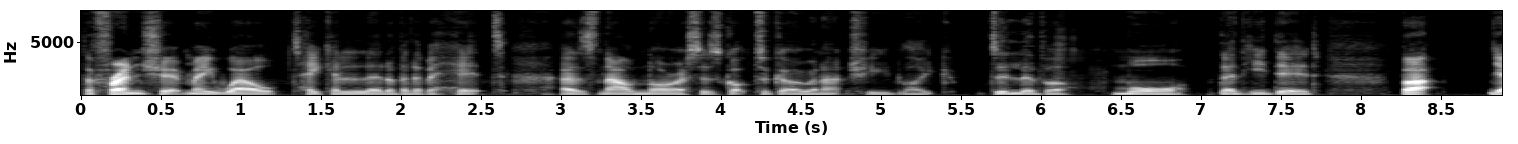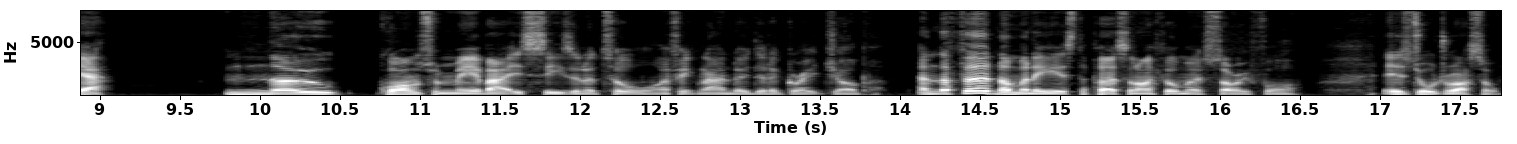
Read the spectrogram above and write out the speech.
the friendship may well take a little bit of a hit as now Norris has got to go and actually like deliver more than he did. But yeah, no qualms from me about his season at all. I think Lando did a great job. And the third nominee is the person I feel most sorry for, is George Russell.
